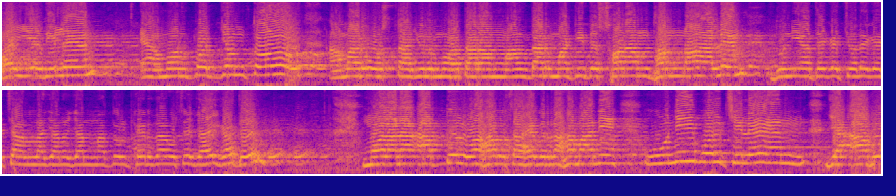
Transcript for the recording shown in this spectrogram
ধরিয়ে দিলেন। এমন পর্যন্ত আমার ওস্তাজুল মহতারাম মালদার মাটিতে সনাম ধন্য আলেম দুনিয়া থেকে চলে গেছে, আল্লাহ যেন জান্নাতুল ফেরদাউসে জায়গাতে মৌলানা আব্দুল ওয়াহাব সাহেব রহমানি, উনি বলছিলেন যে আবু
